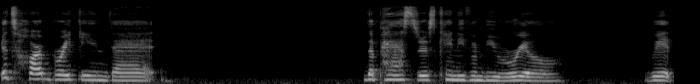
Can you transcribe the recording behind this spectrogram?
it's heartbreaking that the pastors can't even be real with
